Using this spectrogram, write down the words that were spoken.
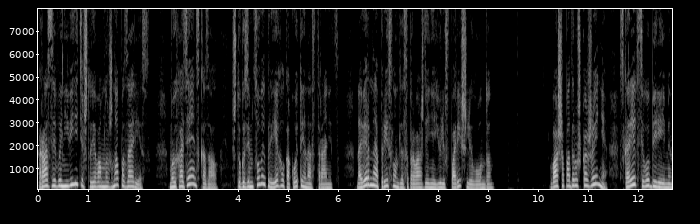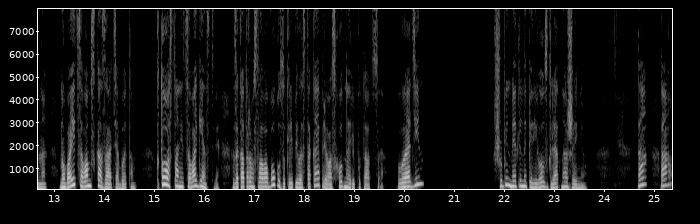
Разве вы не видите, что я вам нужна позарез? Мой хозяин сказал, что к Земцовой приехал какой-то иностранец. Наверное, прислан для сопровождения Юли в Париж или Лондон. Ваша подружка Женя, скорее всего, беременна, но боится вам сказать об этом. Кто останется в агентстве, за которым, слава богу, закрепилась такая превосходная репутация? Вы один?» Шубин медленно перевел взгляд на Женю. Та, та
